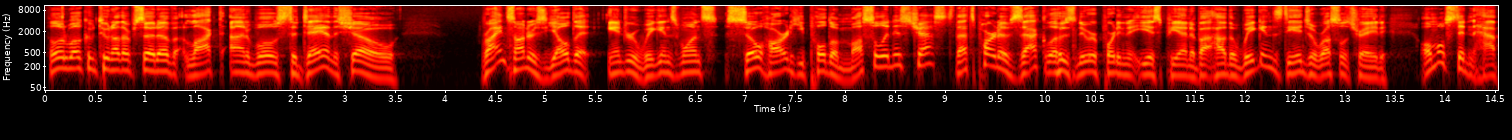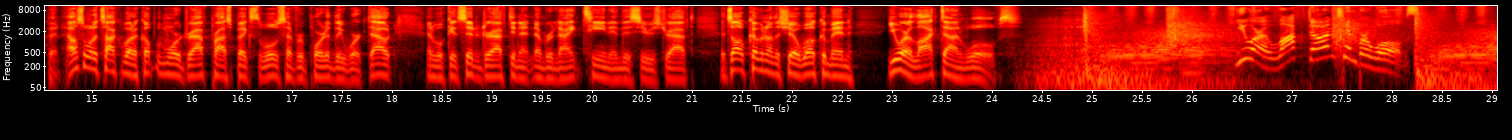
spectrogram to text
Hello and welcome to another episode of Locked on Wolves. Today on the show, Ryan Saunders yelled at Andrew Wiggins once so hard he pulled a muscle in his chest. That's part of Zach Lowe's new reporting at ESPN about how the Wiggins D'Angelo Russell trade almost didn't happen. I also want to talk about a couple more draft prospects the Wolves have reportedly worked out and will consider drafting at number 19 in this year's draft. It's all coming on the show. Welcome in. You are Locked on Wolves. You are Locked on Timberwolves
